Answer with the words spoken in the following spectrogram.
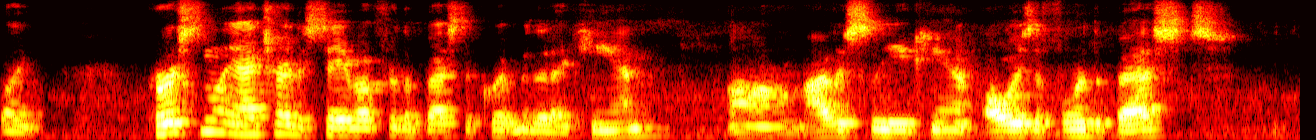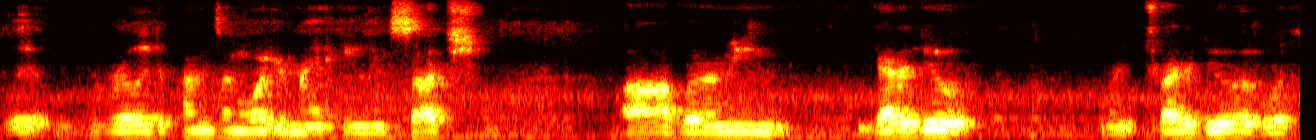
like personally, I try to save up for the best equipment that I can. Um, obviously, you can't always afford the best. It really depends on what you're making and such. Uh, but I mean, you got to do it. Like, try to do it with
